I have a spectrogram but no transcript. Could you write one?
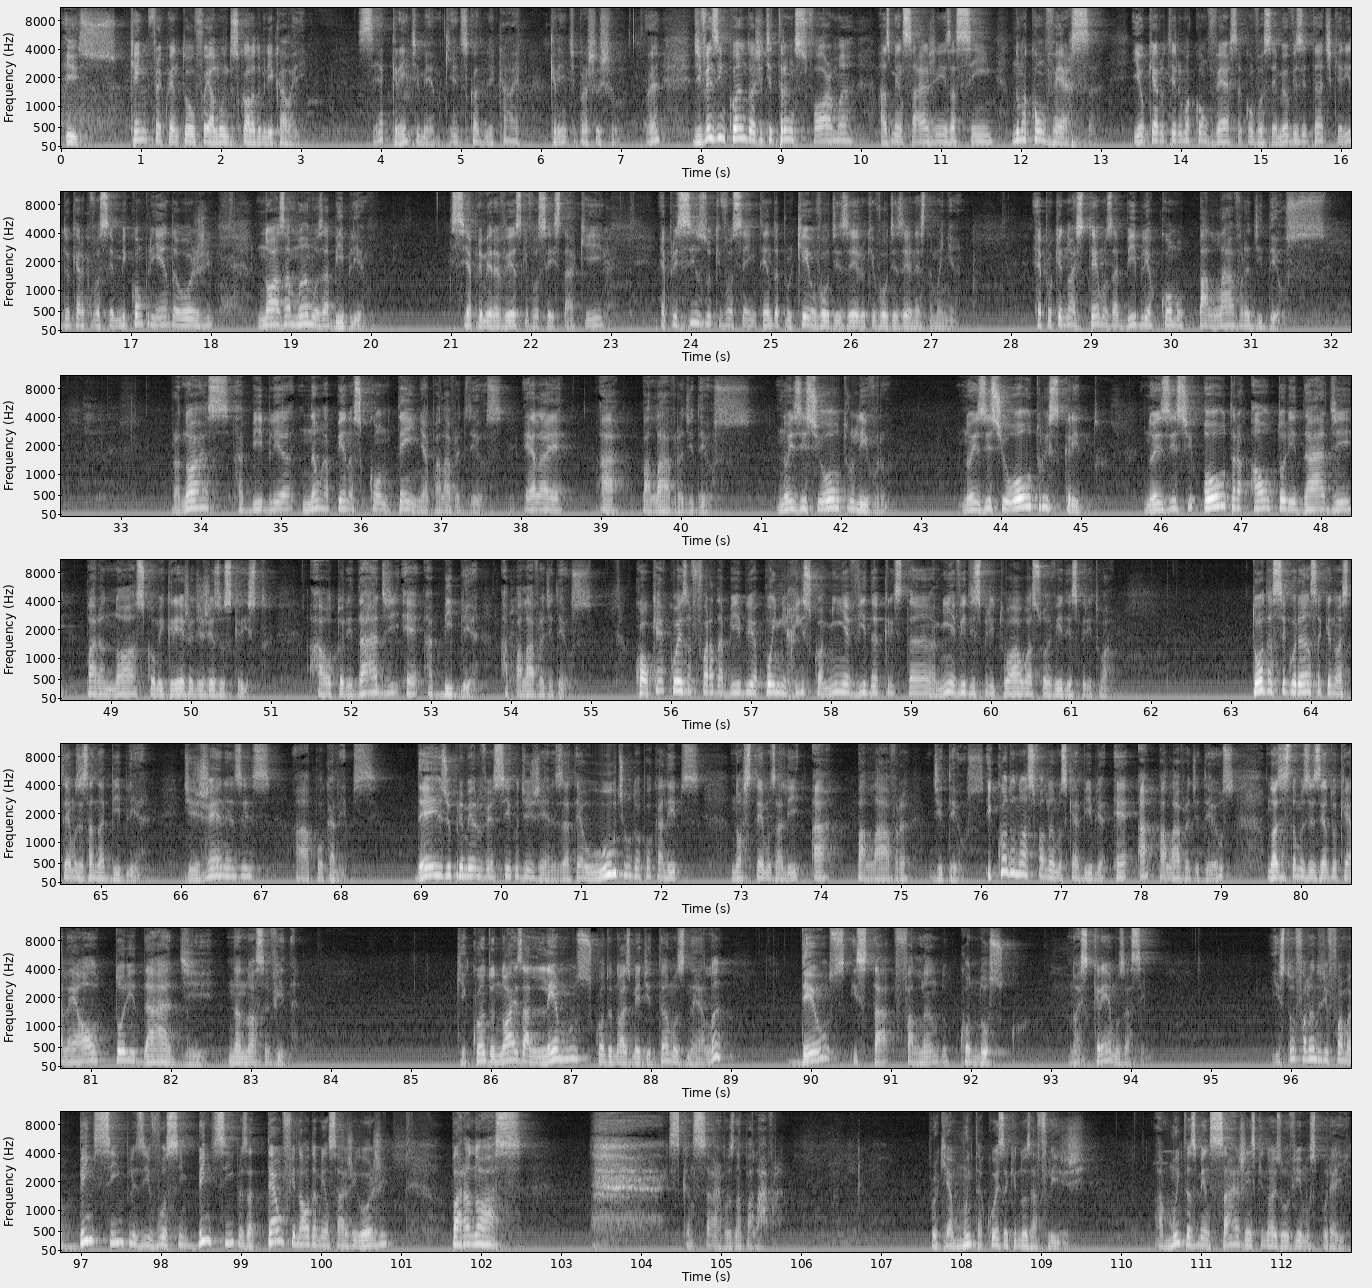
Isso. Quem frequentou foi aluno de escola dominical aí? Você é crente mesmo. Quem é de escola dominical é crente para chuchu. Né? De vez em quando a gente transforma as mensagens assim, numa conversa. E eu quero ter uma conversa com você. Meu visitante querido, eu quero que você me compreenda hoje. Nós amamos a Bíblia. Se é a primeira vez que você está aqui, é preciso que você entenda por que eu vou dizer o que vou dizer nesta manhã. É porque nós temos a Bíblia como palavra de Deus. Para nós, a Bíblia não apenas contém a palavra de Deus, ela é a palavra de Deus. Não existe outro livro não existe outro escrito, não existe outra autoridade para nós como igreja de Jesus Cristo. A autoridade é a Bíblia, a palavra de Deus. Qualquer coisa fora da Bíblia põe em risco a minha vida cristã, a minha vida espiritual, a sua vida espiritual. Toda a segurança que nós temos está na Bíblia, de Gênesis a Apocalipse. Desde o primeiro versículo de Gênesis até o último do Apocalipse, nós temos ali a palavra de Deus. E quando nós falamos que a Bíblia é a palavra de Deus, nós estamos dizendo que ela é autoridade na nossa vida. Que quando nós a lemos, quando nós meditamos nela, Deus está falando conosco. Nós cremos assim. E estou falando de forma bem simples e vou assim bem simples até o final da mensagem hoje, para nós descansarmos na palavra. Porque há muita coisa que nos aflige, há muitas mensagens que nós ouvimos por aí.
